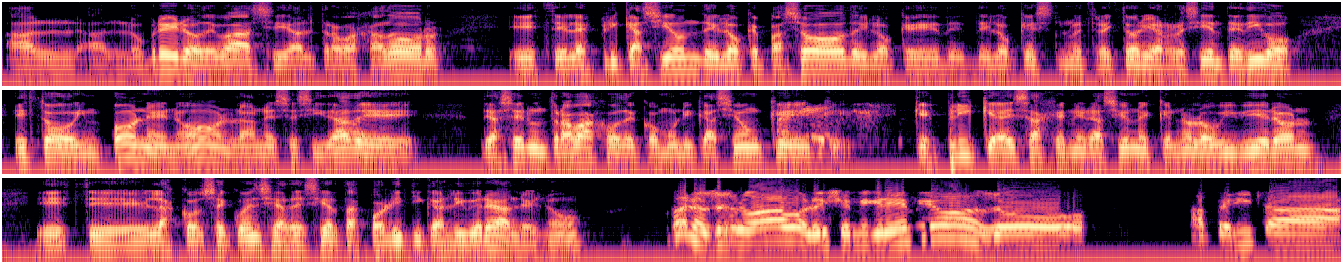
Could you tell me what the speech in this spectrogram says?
al, al obrero de base, al trabajador, este, la explicación de lo que pasó, de lo que, de, lo que es nuestra historia reciente. Digo, esto impone, ¿no? La necesidad de, de hacer un trabajo de comunicación que, que, que, explique a esas generaciones que no lo vivieron este, las consecuencias de ciertas políticas liberales, ¿no? Bueno, yo lo hago, lo hice en mi gremio, yo apenas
